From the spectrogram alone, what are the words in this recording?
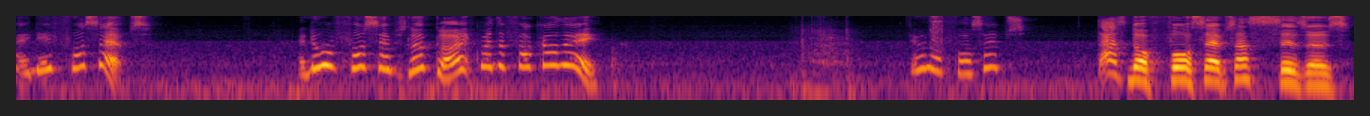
I need forceps. I know what forceps look like. Where the fuck are they? You know forceps? That's not forceps, that's scissors.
